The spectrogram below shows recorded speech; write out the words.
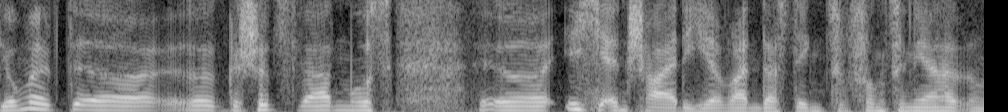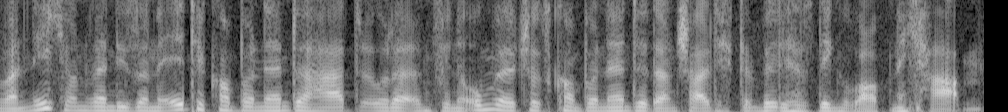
die Umwelt äh, geschützt werden muss. Äh, ich entscheide hier, wann das Ding zu funktionieren hat und wann nicht. Und wenn die so eine Ethikkomponente hat oder irgendwie eine Umweltschutzkomponente, dann schalte ich, dann will ich das Ding überhaupt nicht haben.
